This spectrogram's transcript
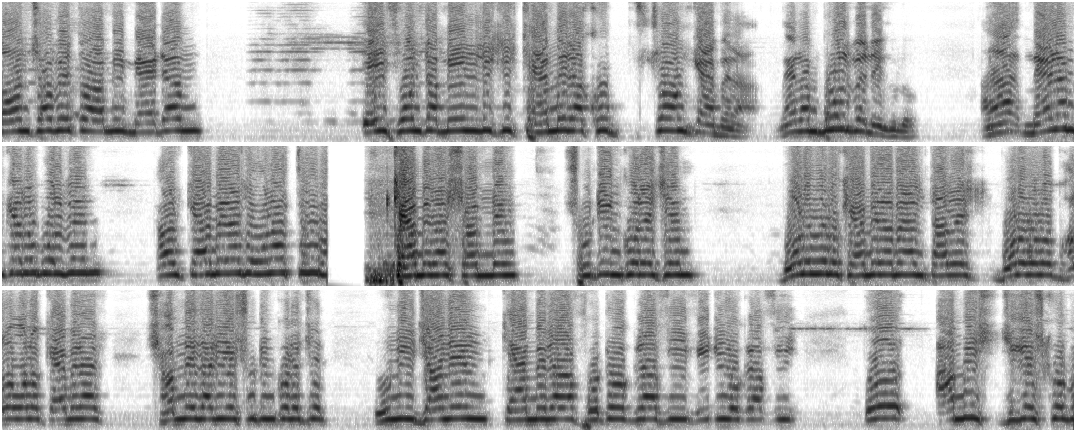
লঞ্চ হবে, তো আমি ম্যাডাম এই ফোনটা মেইনলি কি ক্যামেরা খুব স্ট্রং ক্যামেরা ম্যাডাম বলবেন এগুলো। আর ম্যাডাম কেন বলবেন? কারণ ক্যামেরা তো ওনার থেকে ক্যামেরার সামনে শুটিং করেছেন। বড় বড় ক্যামেরাম্যান তাদের বড় বড়, ভালো ভালো ক্যামেরার সামনে দাঁড়িয়ে শুটিং করেছেন। উনি জানেন ক্যামেরা ফটোগ্রাফি ভিডিওগ্রাফি তো আমি জিজ্ঞেস করব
